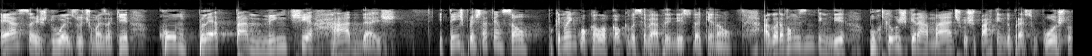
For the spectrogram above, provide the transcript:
essas duas últimas aqui, completamente erradas. E tem de prestar atenção. Porque não é em qualquer local que você vai aprender isso daqui, não. Agora vamos entender por que os gramáticos partem do pressuposto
